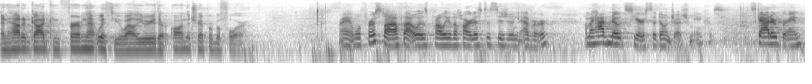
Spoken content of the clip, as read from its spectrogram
and how did God confirm that with you while you were either on the trip or before? Right, well, first off, that was probably the hardest decision ever. Um, I have notes here, so don't judge me, because scatterbrain.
